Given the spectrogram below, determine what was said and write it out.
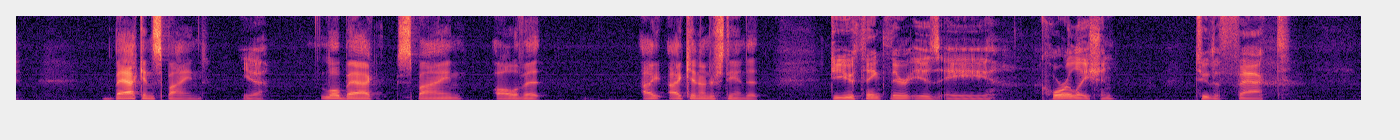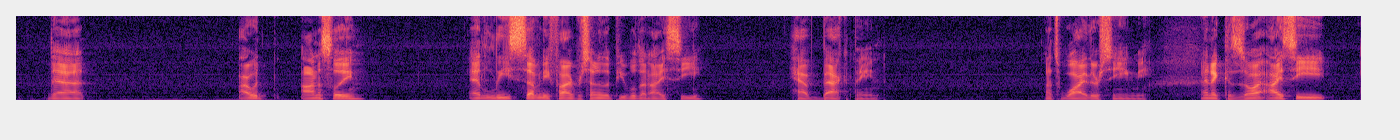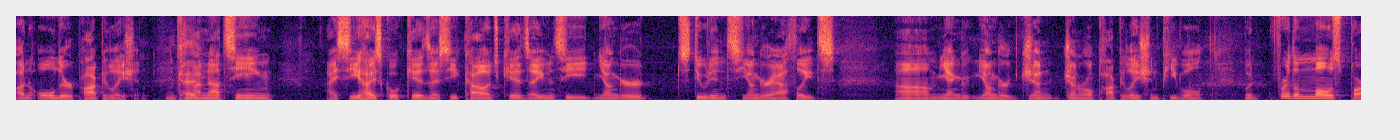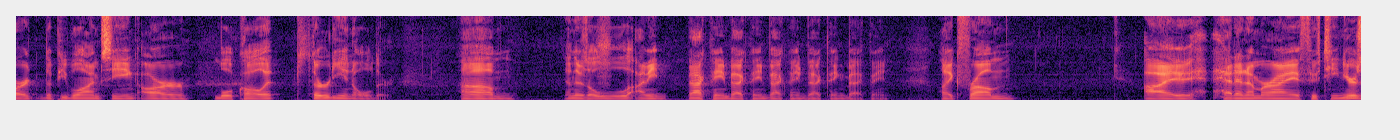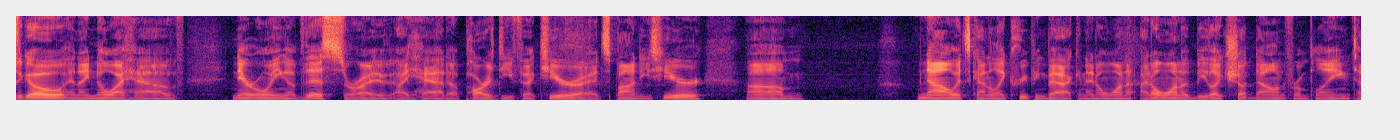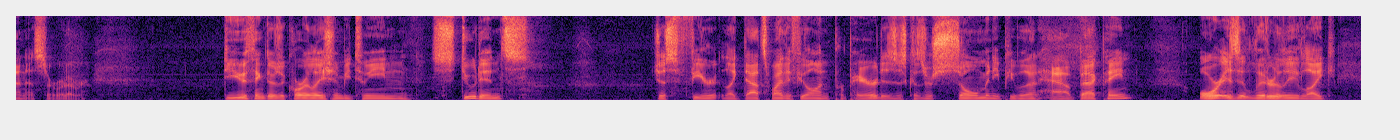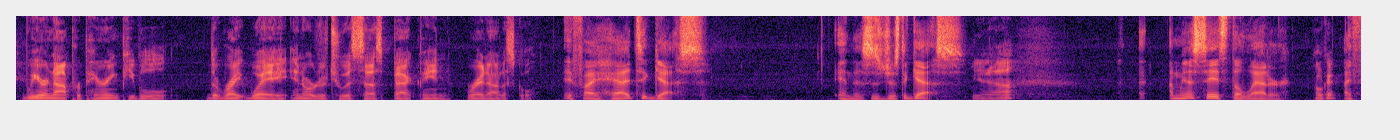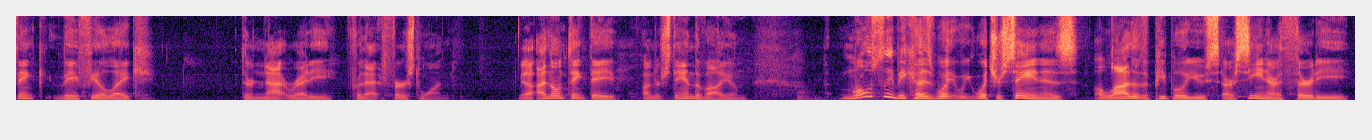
back and spine. Yeah. Low back, spine, all of it. I, I can understand it. Do you think there is a correlation to the fact that I would honestly, at least 75% of the people that I see have back pain? That's why they're seeing me. And because so I, I see an older population. Okay. I'm not seeing. I see high school kids. I see college kids. I even see younger students, younger athletes, um, younger younger gen, general population people. But for the most part, the people I'm seeing are we'll call it 30 and older. Um, and there's a l- I mean back pain, back pain, back pain, back pain, back pain, like from I had an MRI 15 years ago, and I know I have narrowing of this, or I I had a pars defect here, I had spondies here. Um, now it's kind of like creeping back, and I don't want to. I don't want to be like shut down from playing tennis or whatever. Do you think there's a correlation between students just fear like that's why they feel unprepared is just because there's so many people that have back pain or is it literally like we are not preparing people the right way in order to assess back pain right out of school If I had to guess, and this is just a guess, yeah I'm to say it's the latter. okay I think they feel like they're not ready for that first one. yeah I don't think they understand the volume. Mostly because what what you're saying is a lot of the people you are seeing are 30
